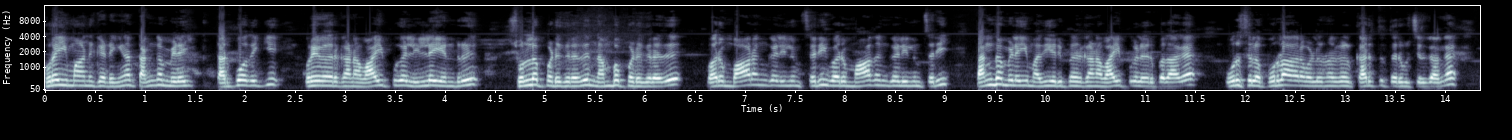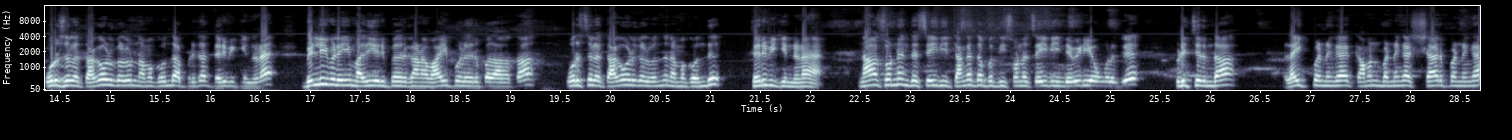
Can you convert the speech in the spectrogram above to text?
குறையுமான்னு கேட்டீங்கன்னா தங்கம் விலை தற்போதைக்கு குறைவதற்கான வாய்ப்புகள் இல்லை என்று சொல்லப்படுகிறது நம்பப்படுகிறது. வரும் வாரங்களிலும் சரி வரும் மாதங்களிலும் சரி தங்கம் விலையும் அதிகரிப்பதற்கான வாய்ப்புகள் இருப்பதாக ஒரு சில பொருளாதார வல்லுநர்கள் கருத்து தெரிவிச்சிருக்காங்க. ஒரு சில தகவல்களும் நமக்கு வந்து அப்படித்தான் தெரிவிக்கின்றன. வெள்ளி விலையும் அதிகரிப்பதற்கான வாய்ப்புகள் இருப்பதாகத்தான் ஒரு சில தகவல்கள் வந்து நமக்கு வந்து தெரிவிக்கின்றன. நான் சொன்ன இந்த செய்தி தங்கத்தை பத்தி சொன்ன செய்தி இந்த வீடியோ உங்களுக்கு பிடிச்சிருந்தா லைக் பண்ணுங்க கமெண்ட் பண்ணுங்க ஷேர் பண்ணுங்க.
